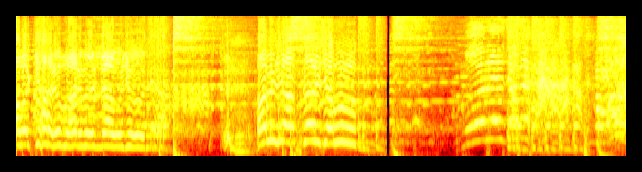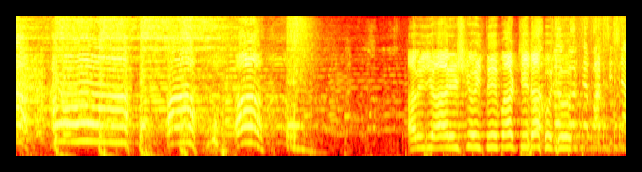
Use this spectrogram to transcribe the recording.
আমাকে আর মারবেন না হুজুর? আমি যে আপনার যাবুক আমি যে আর সইতে পারছি না হুজুর। পারছিস না।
